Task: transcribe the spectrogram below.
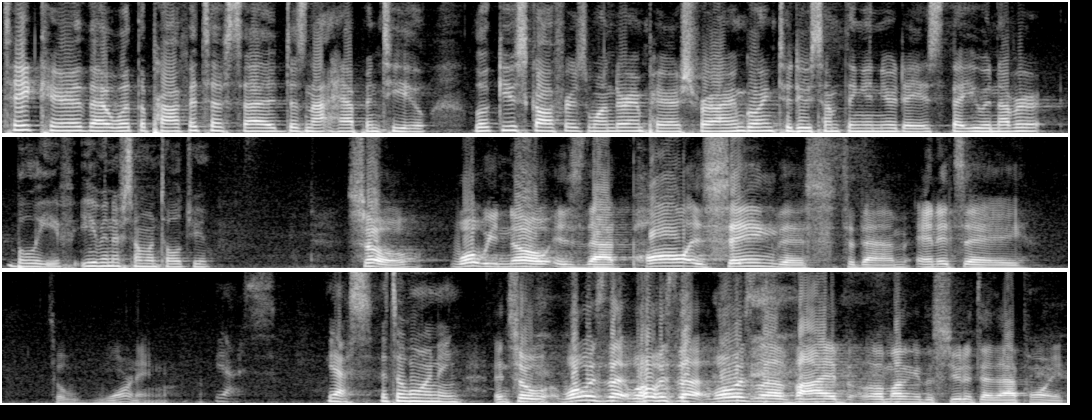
Take care that what the prophets have said does not happen to you. Look, you scoffers, wonder and perish, for I am going to do something in your days that you would never believe, even if someone told you. So what we know is that Paul is saying this to them, and it's a it's a warning. Yes. Yes, it's a warning. And so what was the what was the what was the vibe among the students at that point?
